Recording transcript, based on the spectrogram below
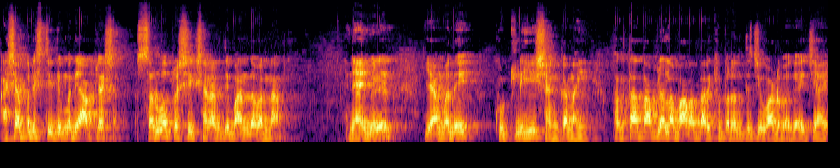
अशा परिस्थितीमध्ये आपल्या श- सर्व प्रशिक्षणार्थी बांधवांना न्याय मिळेल. यामध्ये कुठलीही शंका नाही. फक्त आता आपल्याला बारा तारखेपर्यंतची वाट बघायची आहे.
